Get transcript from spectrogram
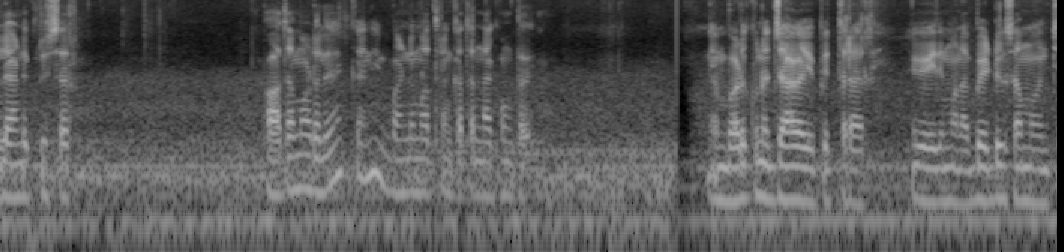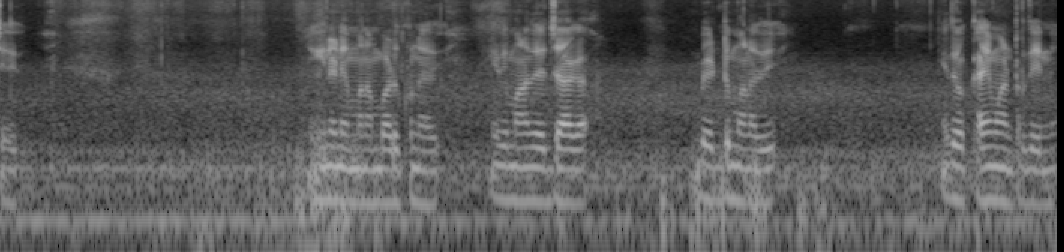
ల్యాండ్ క్రూసర్ పాత మోడలే కానీ బండి మాత్రం ఖతర్నాక్ ఉంటుంది. నేను పడుకున్న జాగా చూపిస్తారు ఇది మన బెడ్కి సంబంధించింది ఈయననే మనం పడుకున్నది. ఇది మనదే జాగా. బెడ్ మనది. ఇది ఒక ఖైమ్ అంటారు దీన్ని.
